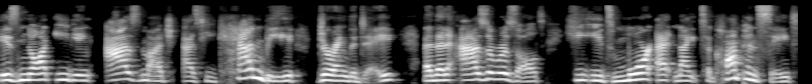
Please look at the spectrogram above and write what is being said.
is not eating as much as he can be during the day. And then as a result, he eats more at night to compensate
